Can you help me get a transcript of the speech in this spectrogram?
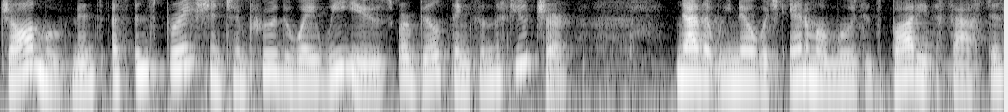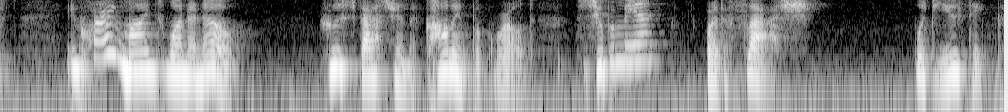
jaw movements as inspiration to improve the way we use or build things in the future. Now that we know which animal moves its body the fastest, inquiring minds want to know who's faster in the comic book world, Superman or the Flash? What do you think?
